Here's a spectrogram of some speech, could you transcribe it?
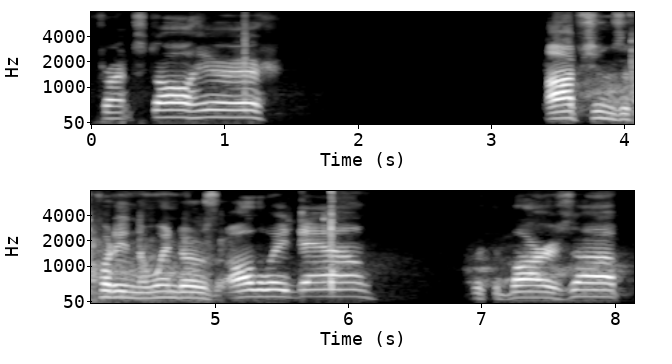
front stall here. Options of putting the windows all the way down with the bars up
